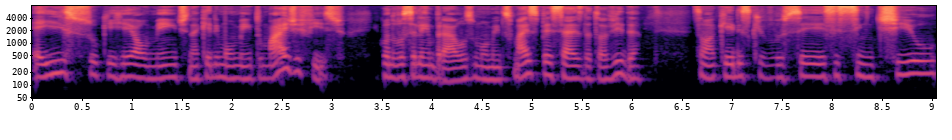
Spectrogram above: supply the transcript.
É isso que realmente, naquele momento mais difícil, quando você lembrar os momentos mais especiais da tua vida, são aqueles que você se sentiu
